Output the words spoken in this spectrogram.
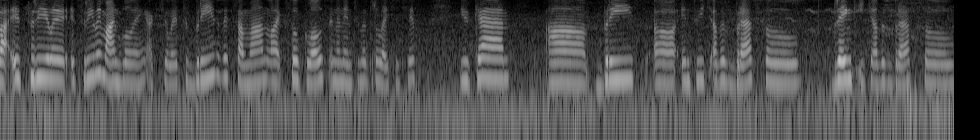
but it's really it's really mind-blowing actually to breathe with someone like so close in an intimate relationship. You can uh, breathe uh, into each other's breath so drink each other's breath. So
